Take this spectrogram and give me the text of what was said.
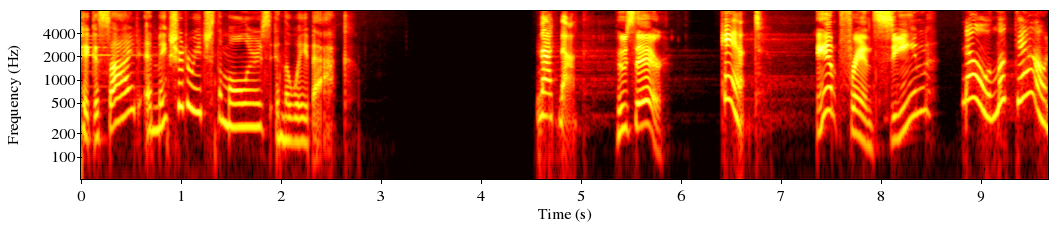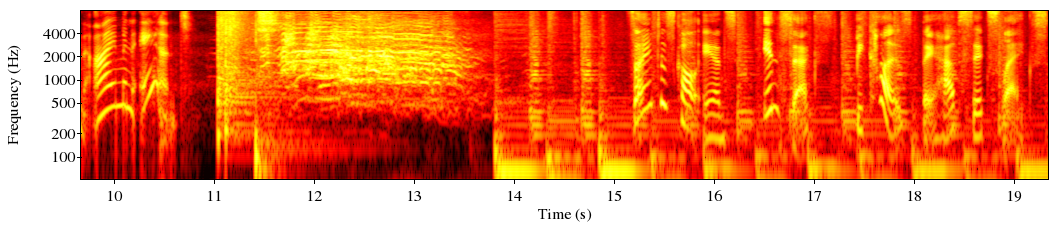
Pick a side and make sure to reach the molars in the way back. Knock knock. Who's there? Ant. Aunt Francine? No, look down. I'm an ant. Scientists call ants insects because they have six legs.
